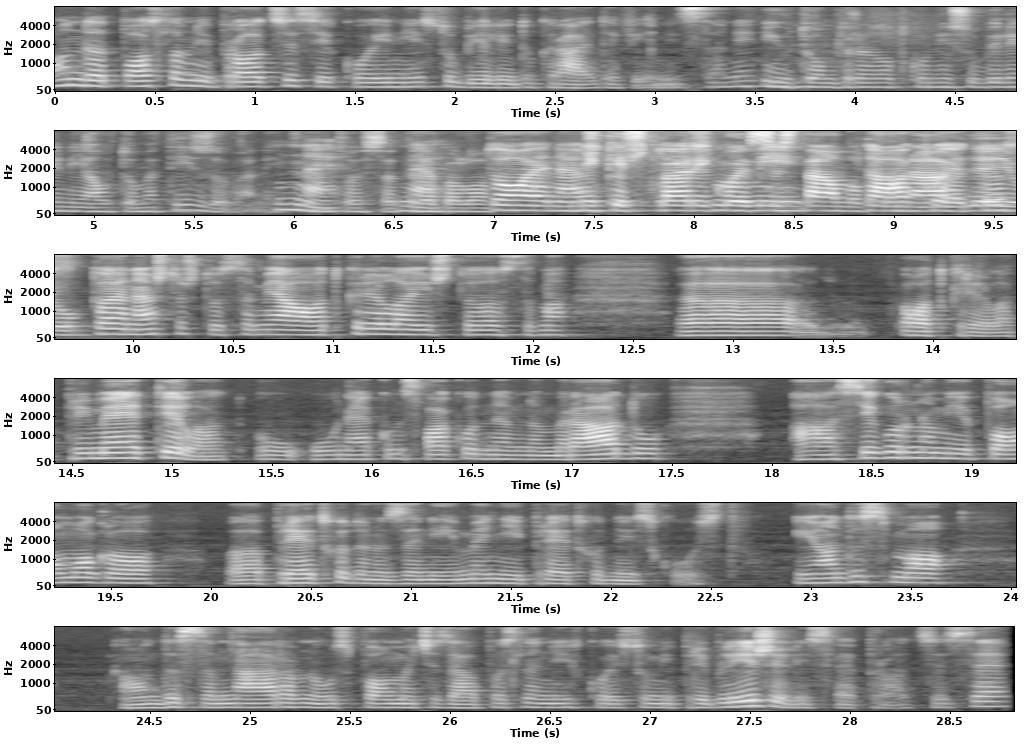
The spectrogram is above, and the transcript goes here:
Onda poslovni procesi koji nisu bili do kraja definisani. I u tom trenutku nisu bili ni automatizovani. Ne, to je sad ne, trebalo to je nešto neke stvari koje mi, se stalno tako ponavljaju. Je, to, to je nešto što sam ja otkrila i što sam uh, otkrila, primetila u, u nekom svakodnevnom radu, a sigurno mi je pomoglo uh, prethodno zanimanje i prethodno iskustvo. I onda smo Onda sam naravno uz pomoć zaposlenih koji su mi približili sve procese,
